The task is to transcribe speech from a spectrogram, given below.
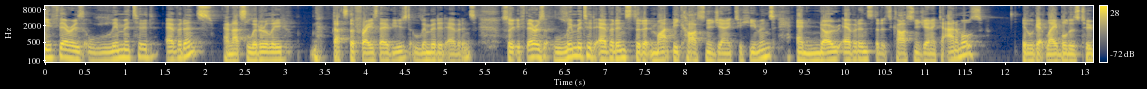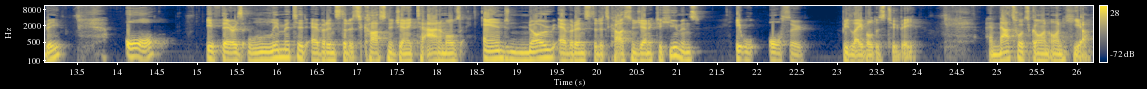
if there is limited evidence, and that's literally that's the phrase they've used limited evidence. So if there is limited evidence that it might be carcinogenic to humans and no evidence that it's carcinogenic to animals, it'll get labeled as 2B. Or if there is limited evidence that it's carcinogenic to animals and no evidence that it's carcinogenic to humans, it will also be labeled as 2B. And that's what's gone on here.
